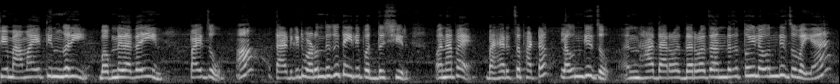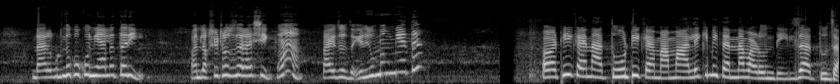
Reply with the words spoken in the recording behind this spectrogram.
ते मामा येतील घरी. बबने दादा येईन. पाहिजो हां? टार्गेट वाढून देतो ते पद्धतशीर. अना पाय बाहेरचं फाटक लावून घेजो आणि हा दरवा दरवाजा अंदाज तोही लावून घेजो बाई हां? दार उघडून नको कोणी आलं तरी. आणि लक्ष ठेवू जरा शिक हां? पाहिजे येऊ मग मी आता? ठीक आहे ना तू ठीक आहे. मामा आले की मी त्यांना वाढवून देईल. जा तू जा.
